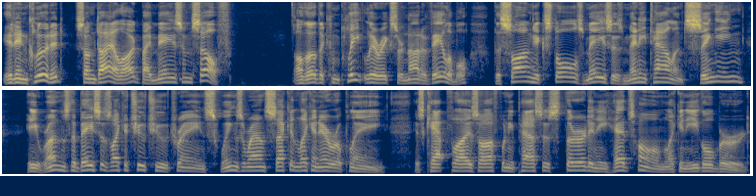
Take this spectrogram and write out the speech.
It included some dialogue by Mays himself. Although the complete lyrics are not available, the song extols Mays's many talents singing, he runs the bases like a choo choo train, swings around second like an aeroplane. His cap flies off when he passes third, and he heads home like an eagle bird.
